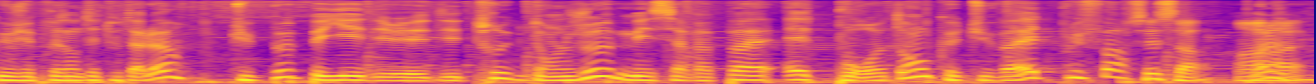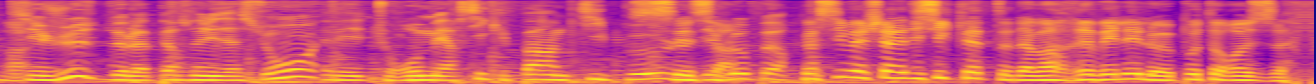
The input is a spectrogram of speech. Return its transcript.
que j'ai présenté tout à l'heure, tu peux payer des, des trucs dans le jeu, mais ça va pas être pour autant que tu vas être plus fort. C'est ça. Voilà, Ouais, ouais. c'est juste de la personnalisation et tu remercies quelque part un petit peu le ça. développeur. Merci ma chère bicyclette d'avoir révélé le potoreuse.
